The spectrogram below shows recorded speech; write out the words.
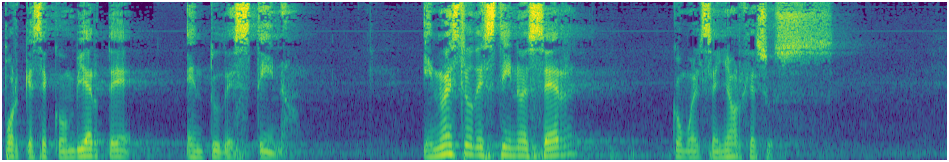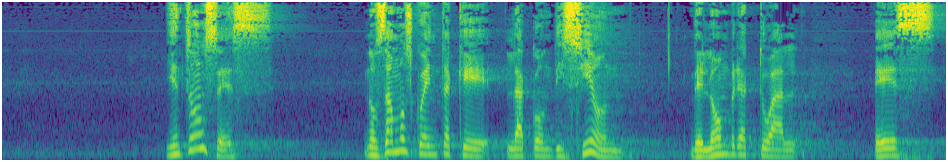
porque se convierte en tu destino. Y nuestro destino es ser como el Señor Jesús. Y entonces nos damos cuenta que la condición del hombre actual es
